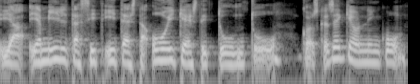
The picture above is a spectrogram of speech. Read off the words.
ja, ja miltä sitten itsestä oikeasti tuntuu, koska sekin on niin kuin,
